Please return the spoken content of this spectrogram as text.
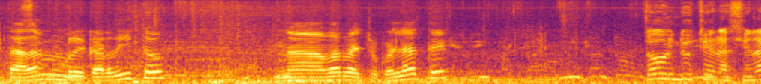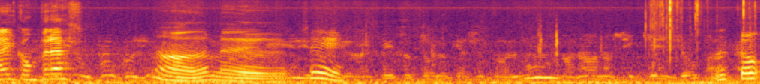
Está, dame un Ricardito. Una barra de chocolate. ¿Todo industria nacional compras? No, dame de... Sí. Esto.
